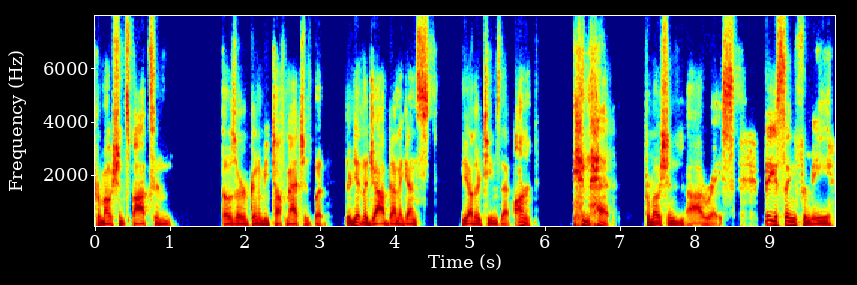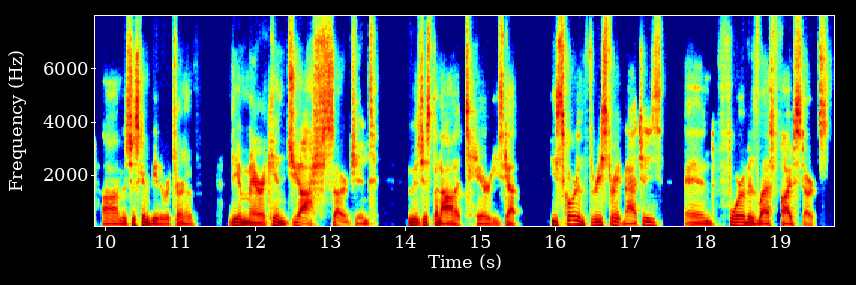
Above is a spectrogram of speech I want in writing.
promotion spots, and those are going to be tough matches, but they're getting the job done against the other teams that aren't in that promotion uh, race. Biggest thing for me um, is just going to be the return of the American Josh Sargent, who has just been on a tear. He's got he's scored in three straight matches and four of his last five starts.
